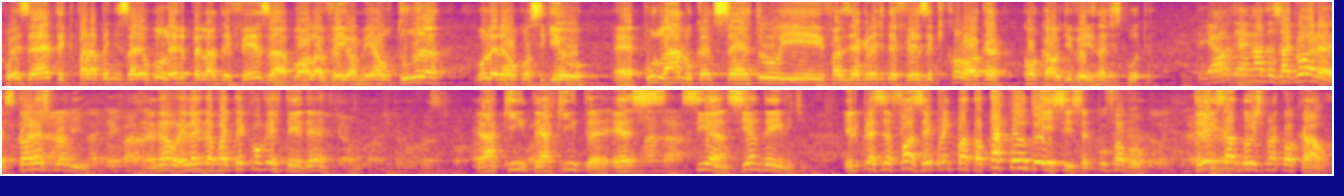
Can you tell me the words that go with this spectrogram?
Pois é, tem que parabenizar o goleiro pela defesa. A bola veio a meia altura, o goleirão conseguiu é, pular no canto certo e fazer a grande defesa que coloca Cocal de vez na disputa. É alternadas agora? Esclarece para mim. É, não, ele ainda vai ter que converter, né? É a quinta, é a quinta. É Cian, Cian David. Ele precisa fazer para empatar. Tá quanto aí, Cícero, por favor? 3 a 2 para Cocal.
